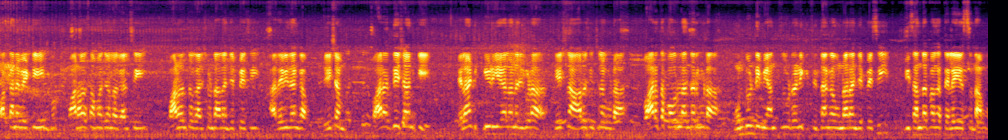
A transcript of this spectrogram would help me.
పక్కన పెట్టి మానవ సమాజంలో కలిసి మానవులతో కలిసి ఉండాలని చెప్పేసి అదేవిధంగా దేశం భారతదేశానికి ఎలాంటి కీడు చేయాలన్నది కూడా చేసిన ఆలోచించినా కూడా భారత పౌరులందరూ కూడా ముందుండి మీ అంత చూడడానికి సిద్ధంగా ఉన్నారని చెప్పేసి ఈ సందర్భంగా తెలియజేస్తున్నాము.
